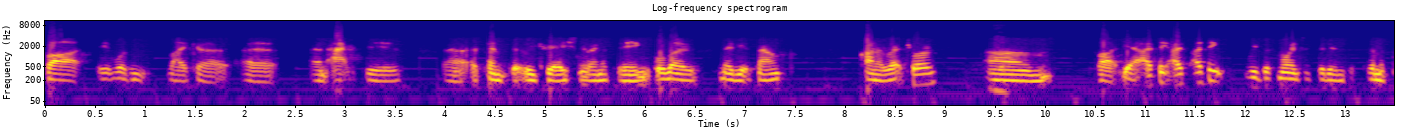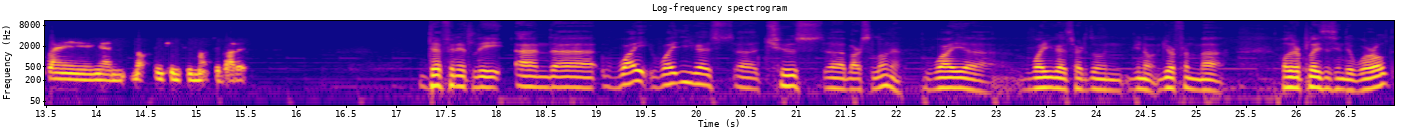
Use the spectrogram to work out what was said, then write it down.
but it wasn't like a, a an active uh, attempt at recreation or anything. Although maybe it sounds kind of retro. Um, but yeah, I think I, I think we're just more interested in just kind of playing and not thinking too much about it. Definitely. And uh, why why do you guys uh, choose uh, Barcelona? Why uh, why you guys are doing? You know, you're from uh, other places in the world.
